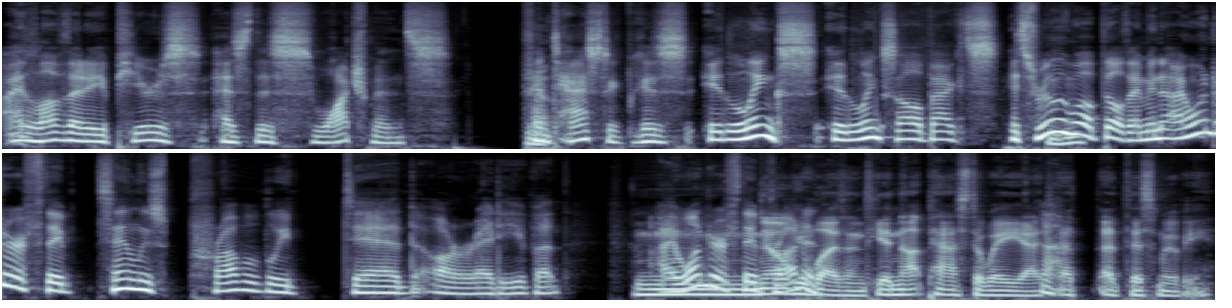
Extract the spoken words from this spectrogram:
I love that he appears as this Watchman's It's Yeah. fantastic because it links, it links all back. It's, it's really Mhm. well built. I mean, I wonder if they Stan Lee's probably dead already, but I wonder if they no, brought he in- wasn't. He had not passed away yet Ah. at, at this movie.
